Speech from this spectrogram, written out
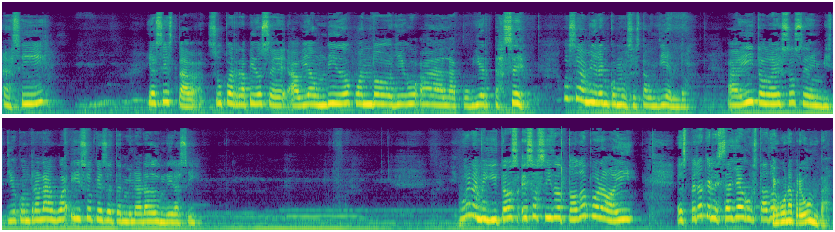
así. Y así estaba. Súper rápido se había hundido cuando llegó a la cubierta C. O sea, miren cómo se está hundiendo. Ahí todo eso se embistió contra el agua, hizo que se terminara de hundir así. Bueno, amiguitos, eso ha sido todo por hoy. Espero que les haya gustado. Tengo una pregunta.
